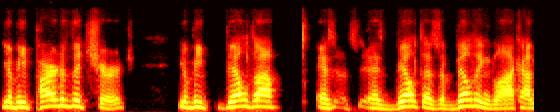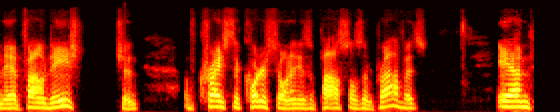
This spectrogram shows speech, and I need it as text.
You'll be part of the church. You'll be built up as, as built as a building block on that foundation of Christ the cornerstone and his apostles and prophets. And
